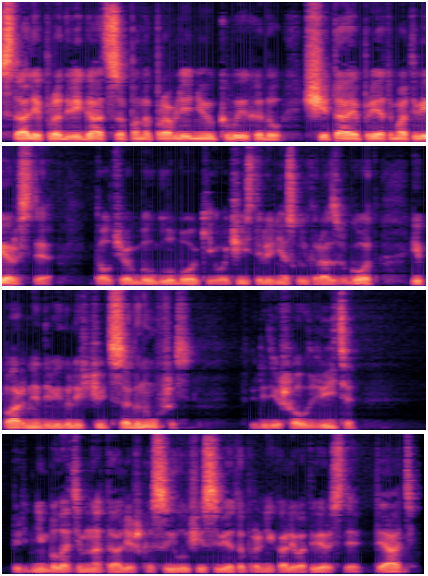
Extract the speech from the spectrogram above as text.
стали продвигаться по направлению к выходу, считая при этом отверстия. Толчок был глубокий, его чистили несколько раз в год, и парни двигались чуть согнувшись. Впереди шел Витя. Перед ним была темнота, лишь косые лучи света проникали в отверстие. Пять,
